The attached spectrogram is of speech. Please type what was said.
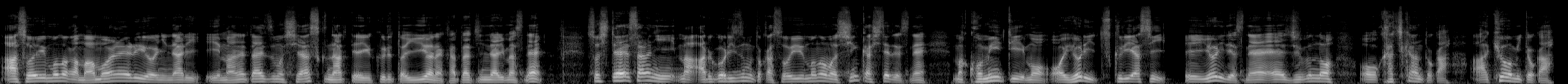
あそういうものが守られるようになりマネタイズもしやすくなってくるというような形になりますね。そしてさらに、まあ、アルゴリズムとかそういうものも進化してですね、まあ、コミュニティもより作りやすい。よりですね自分の価値観とか興味とか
